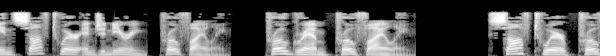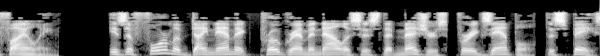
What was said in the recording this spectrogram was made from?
In software engineering, profiling, program profiling, software profiling is a form of dynamic program analysis that measures, for example, the space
